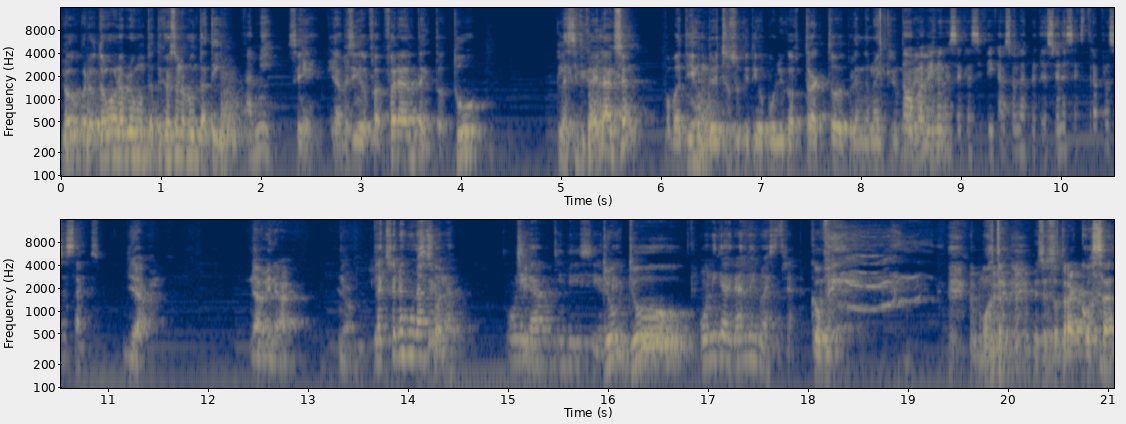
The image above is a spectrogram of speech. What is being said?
No, pero tengo una pregunta, te quiero hacer una pregunta a ti. A mí. Sí, ya, pues, fuera del texto. ¿Tú clasificáis la acción o para ti es un derecho subjetivo público abstracto, depende no hay No, para mí lo que se clasifican son las pretensiones extraprocesales. Ya. Ya, mira, no. La acción es una sola, única, indivisible. Yo, yo... Única, grande y nuestra. Como otra, eso es otra cosa.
